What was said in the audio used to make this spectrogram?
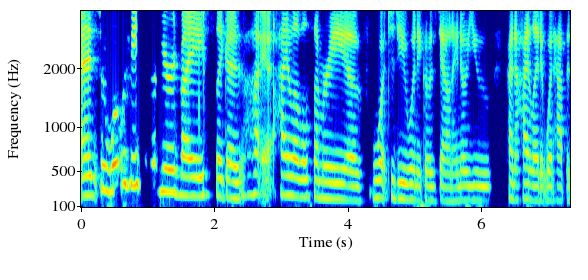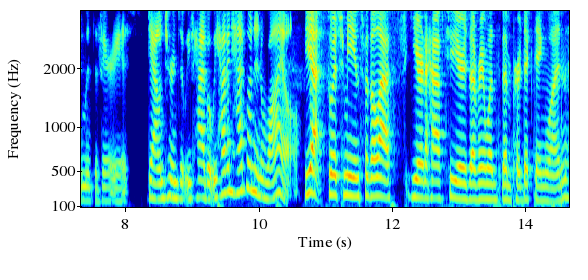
And so, what would be some of your advice, like a high, high level summary of what to do when it goes down? I know you kind of highlighted what happened with the various downturns that we've had, but we haven't had one in a while. Yes, which means for the last year and a half, two years, everyone's been predicting one,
